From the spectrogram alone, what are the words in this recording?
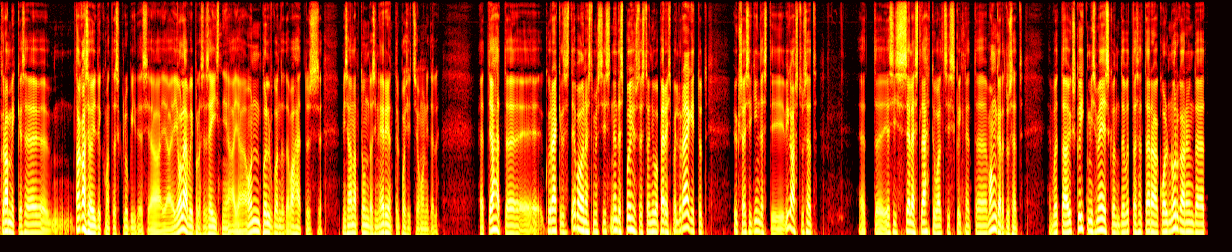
grammikese tagasihoidlikumates klubides ja, ja ei ole võib-olla see seis nii hea ja on põlvkondade vahetus, mis annab tunda siin erinevatel positsioonidel. et jah, et kui rääkida sellest ebaõnnestumist, siis nendest põhjustest on juba päris palju räägitud, üks asi kindlasti vigastused, et ja siis sellest lähtuvalt siis kõik need eh, vangerdused, võta ükskõik mis meeskond, võta sealt ära kolm nurgaründajat,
